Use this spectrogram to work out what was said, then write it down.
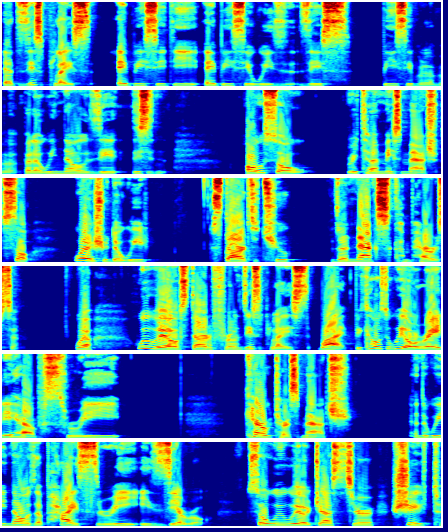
at this place A B C D A B C with this B C blah blah. But we know this, this is also return mismatch. So where should we start to the next comparison? Well, we will start from this place. Why? Because we already have three characters match. And we know the pi 3 is 0. So we will just uh, shift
